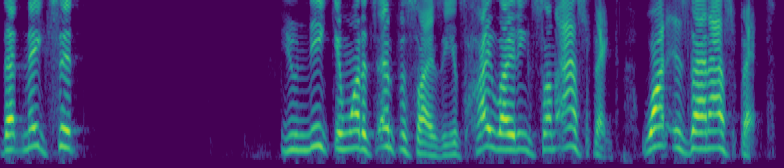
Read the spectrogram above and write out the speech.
that makes it unique in what it's emphasizing. It's highlighting some aspect. What is that aspect?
